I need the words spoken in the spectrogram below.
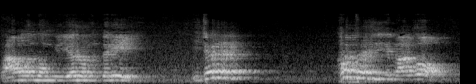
당원 동지 여러분들이 이제는 흩어지지 말고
